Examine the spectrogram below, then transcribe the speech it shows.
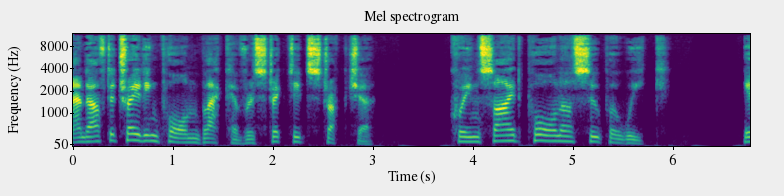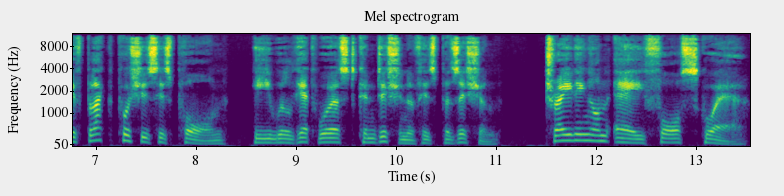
And after trading pawn black have restricted structure. Queenside pawn are super weak. If black pushes his pawn, he will get worst condition of his position. Trading on a4 square.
